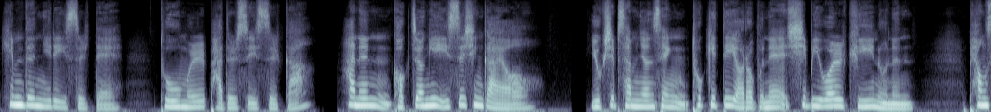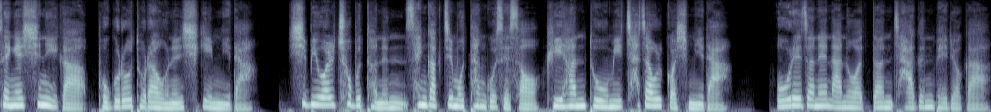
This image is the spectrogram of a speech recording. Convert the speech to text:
힘든 일이 있을 때 도움을 받을 수 있을까? 하는 걱정이 있으신가요? 63년생 토끼띠 여러분의 12월 귀 눈은 평생의 신의가 복으로 돌아오는 시기입니다. 12월 초부터는 생각지 못한 곳에서 귀한 도움이 찾아올 것입니다. 오래전에 나누었던 작은 배려가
